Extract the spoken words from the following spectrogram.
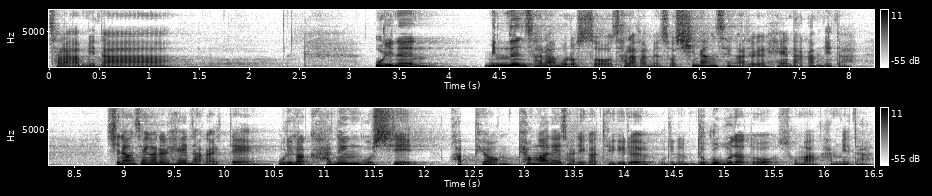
사랑합니다. 우리는 믿는 사람으로서 살아가면서 신앙생활을 해 나갑니다. 신앙생활을 해 나갈 때 우리가 가는 곳이 화평, 평안의 자리가 되기를 우리는 누구보다도 소망합니다.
